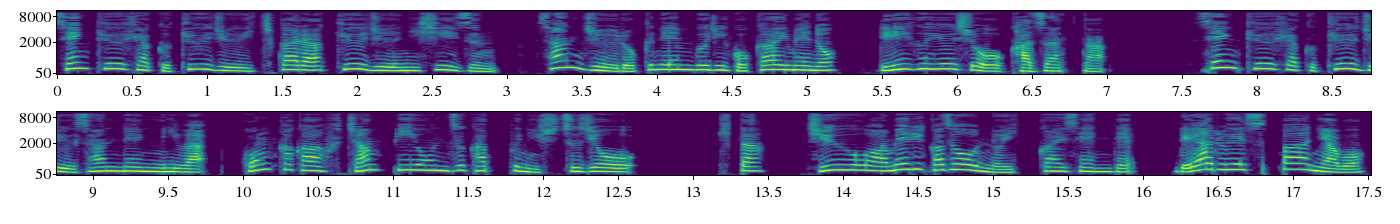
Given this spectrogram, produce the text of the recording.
1991から92シーズン36年ぶり5回目のリーグ優勝を飾った。1993年にはコンカカーフチャンピオンズカップに出場。北、中央アメリカゾーンの1回戦でレアルエスパーニャを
